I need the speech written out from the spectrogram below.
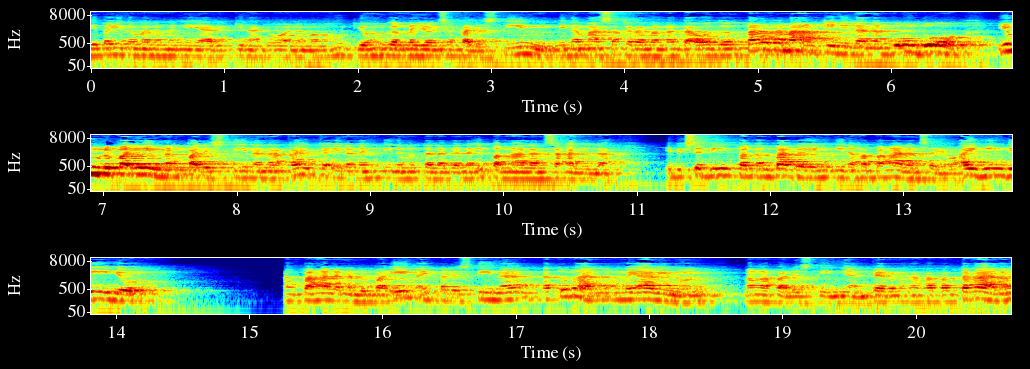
Di ba yun naman ang nangyayari ginagawa ng mga Hudyo hanggang ngayon sa Palestine? Minamasaker ang mga tao doon para na maangkin nila ng buong buo yung lupain ng Palestina na kahit kailan na hindi naman talaga na ipangalan sa kanila. Ibig sabihin, pag ang bagay ay hindi nakapangalan sa iyo, ay hindi iyo. Ang pangalan ng lupain ay Palestina, natural, ang may-ari nun, mga Palestinian. Pero nakakapagtaka, no?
